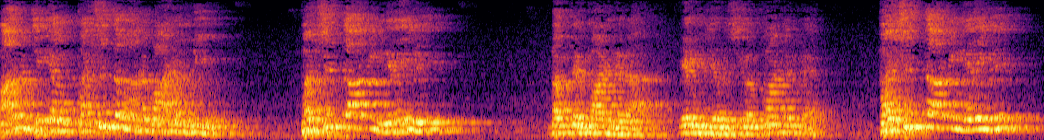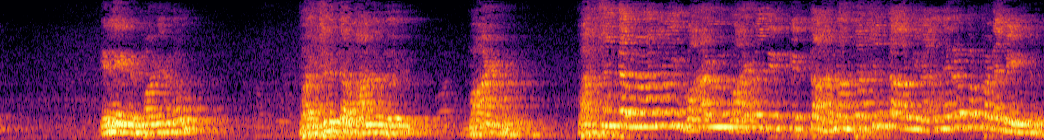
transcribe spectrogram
பாவம் செய்யாமல் பரிசுத்தமாக வாழ முடியும். பரிசுத்தாவி நிறைவில் பக்தர் பாடுகிறார். எம் பாட்டுங்க பரிசுத்தாவி நிறைவில் என்ன என்று பாடுகிறோம்? பரிசுத்தமானது வாழ்வு. பரிசுத்தமானது வாழ்வு வாழ்வதற்குத்தான் நாம் பரிசுத்தாவினால் நிரப்பப்பட வேண்டும்.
